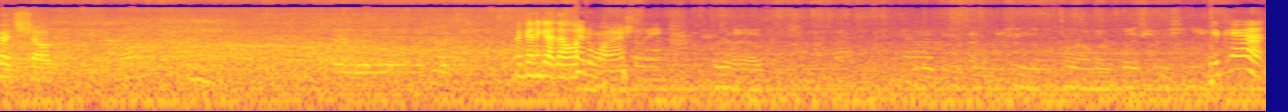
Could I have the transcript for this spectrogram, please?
pet shop. I'm gonna get that one. one actually. We're gonna have everything around our place. You can't.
